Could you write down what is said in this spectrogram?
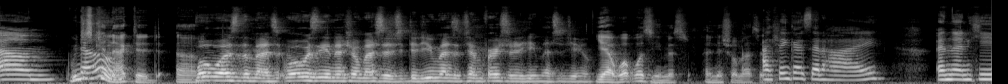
Um, We just connected. Um, What was the message? What was the initial message? Did you message him first or did he message you? yeah, what was the mis- initial message? I think I said hi. And then he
